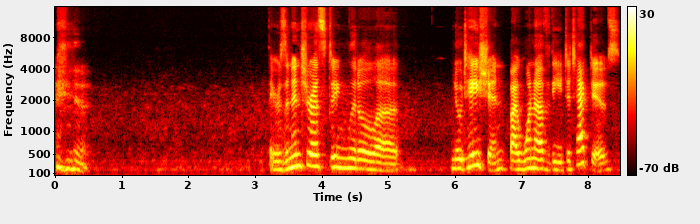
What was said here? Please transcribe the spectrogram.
there's an interesting little uh, notation by one of the detectives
